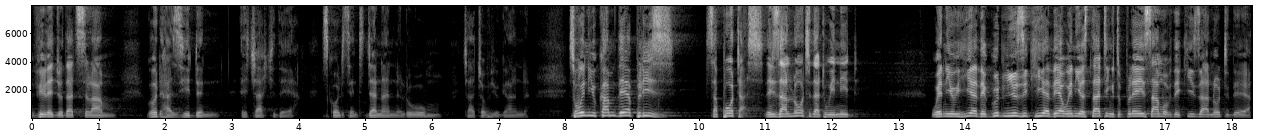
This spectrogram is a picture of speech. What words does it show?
village or that slum, God has hidden a church there. It's called St. Janani Luwum Church of Uganda. So when you come there, please support us. There is a lot that we need. When you hear the good music here, there, when you're starting to play, some of the keys are not there.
